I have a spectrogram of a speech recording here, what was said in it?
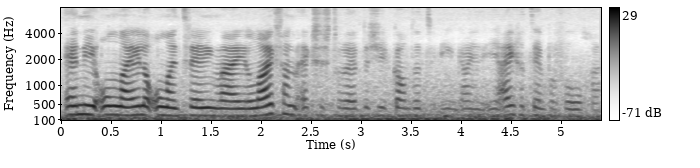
en die online, hele online training waar je lifetime access toe hebt. Dus je kan het in, in je eigen tempo volgen.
